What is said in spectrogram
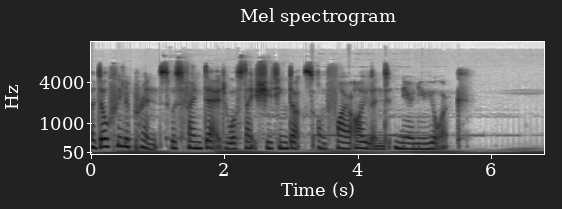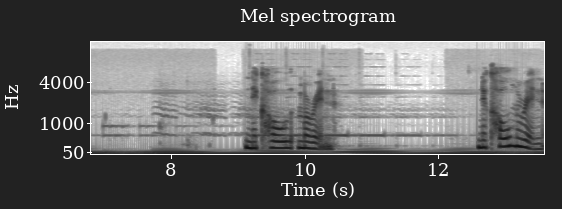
Adolphe Le Prince was found dead whilst out shooting ducks on Fire Island near New York. Nicole Morin Nicole Morin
